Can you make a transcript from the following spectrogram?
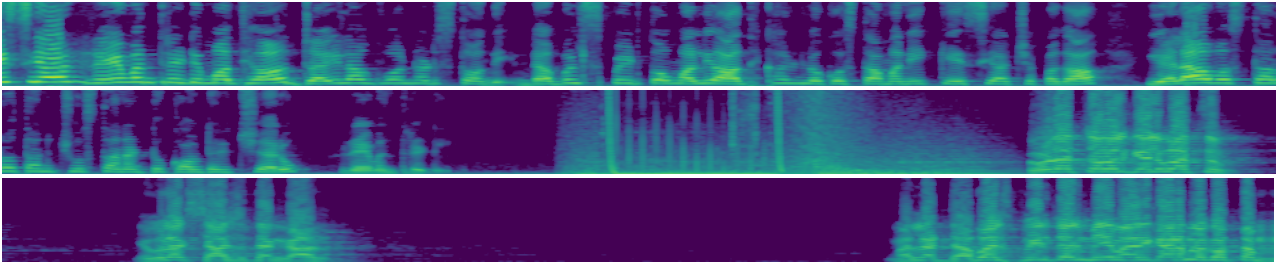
కేసీఆర్ రేవంత్ రెడ్డి మధ్య డైలాగ్ వార్ నడుస్తోంది. డబుల్ స్పీడ్తో మళ్ళీ అధికారంలోకి వస్తామని కేసీఆర్ చెప్పగా ఎలా వస్తారో తాను చూస్తానంటూ కౌంటర్ ఇచ్చారు రేవంత్ రెడ్డి. చూడొచ్చు వాళ్ళు గెలవచ్చు. ఎవరికి శాశ్వతం కాదు. మళ్ళా డబల్ స్పీడ్తో మేము అధికారంలోకి వస్తాం.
